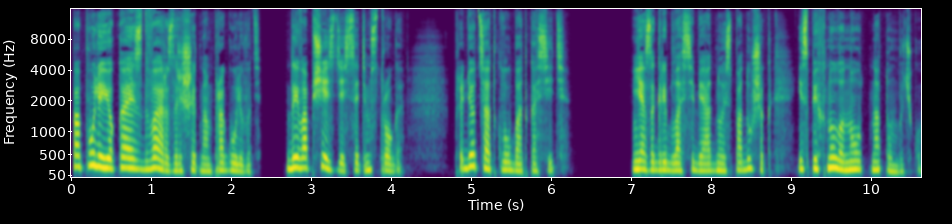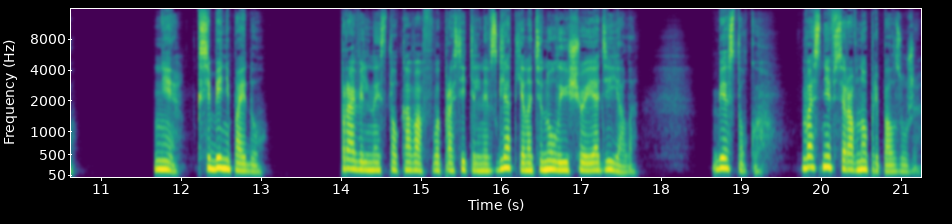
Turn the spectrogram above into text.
Папуля ее КС-2 разрешит нам прогуливать. Да и вообще здесь с этим строго. Придется от клуба откосить. Я загребла себе одну из подушек и спихнула ноут на тумбочку. «Не, к себе не пойду». Правильно истолковав вопросительный взгляд, я натянула еще и одеяло. Без толку. Во сне все равно приползу же.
